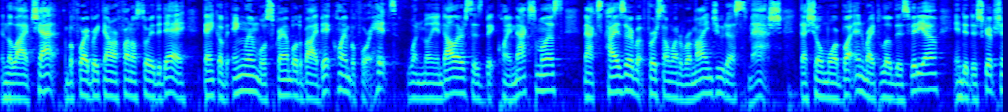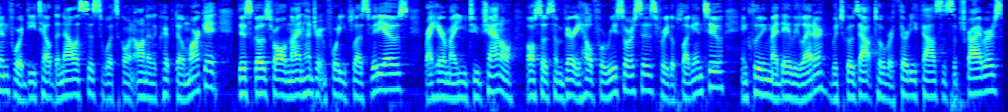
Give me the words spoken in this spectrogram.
in the live chat. And before I break down our final story of the day, Bank of England will scramble to buy Bitcoin before it hits $1 million, says Bitcoin maximalist Max Keiser. But first I want to remind you to smash that show more button right below this video in the description for a detailed analysis of what's going on in the crypto market. This goes for all 940 plus videos right here on my YouTube channel. Also some very helpful resources for you to plug into, including my daily letter, which goes out to over 30 30,000 subscribers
